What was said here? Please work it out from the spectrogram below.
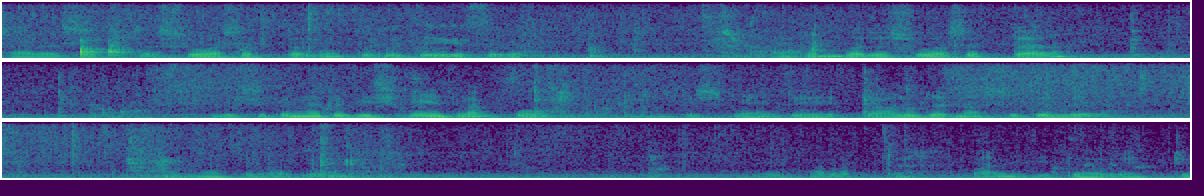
সাড়ে সাতটা, সোয়া সাতটার মতো বেজে গেছে এখন বাজে সোয়া সাতটা। বেশিক্ষণ এটা বিশ মিনিট লাগবো। বিশ মিনিটে একটু আলুটা না শুকেলে মতো লাগবে। কালারটা পানি দিতে হবে একটু।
